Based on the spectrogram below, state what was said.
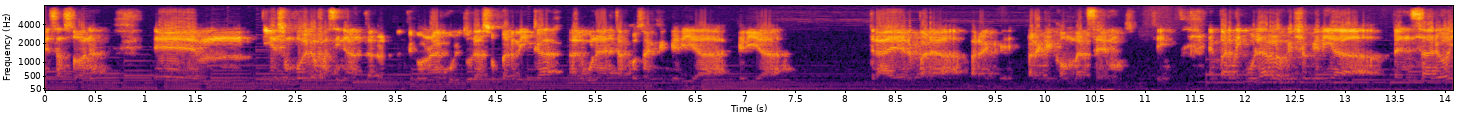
esa zona. Eh, y es un pueblo fascinante, con una cultura súper rica. Algunas de estas cosas que quería, quería traer para, para, que, para que conversemos. ¿sí? En particular lo que yo quería pensar hoy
